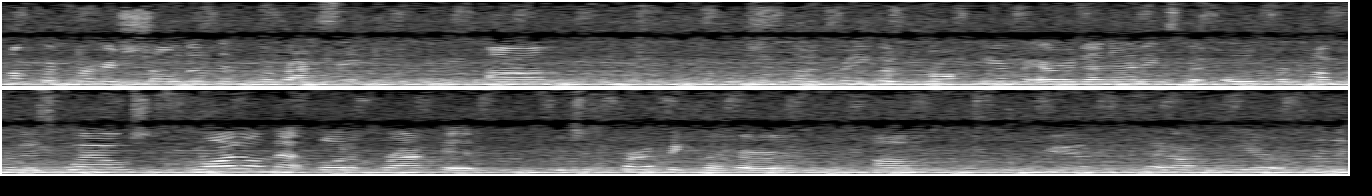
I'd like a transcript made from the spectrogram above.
comfort for her shoulders and thoracic. Um, got a pretty good drop here for aerodynamics, but all for comfort as well. She's right on that bottom bracket. which is perfect for her. Um, beautiful setup here, really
